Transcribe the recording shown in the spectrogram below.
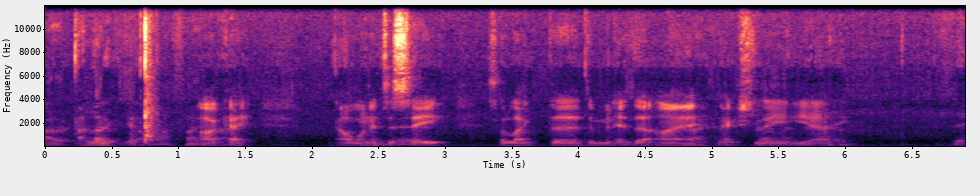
I, I loaded it on my phone. Okay. I wanted to see, so like the, the minute that I actually, yeah. There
